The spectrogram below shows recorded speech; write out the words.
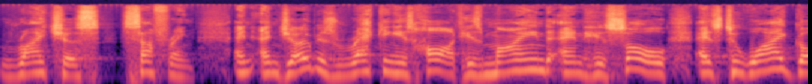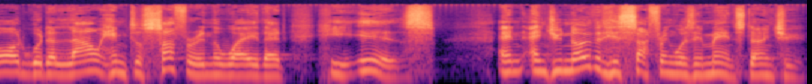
righteous suffering. And, and Job is racking his heart, his mind, and his soul as to why God would allow him to suffer in the way that he is. And, and you know that his suffering was immense, don't you?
